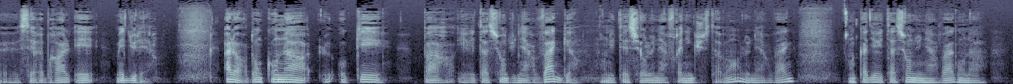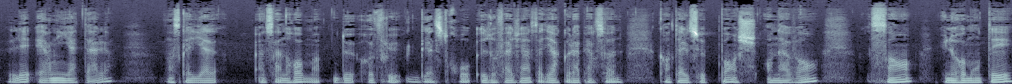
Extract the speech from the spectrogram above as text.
euh, cérébral et médulaire. Alors, donc on a le hockey par irritation du nerf vague. On était sur le nerf phrénique juste avant, le nerf vague. En cas d'irritation du nerf vague, on a les hernies hiatales. Dans ce cas, il y a un syndrome de reflux gastro-œsophagien, c'est-à-dire que la personne, quand elle se penche en avant, sans une remontée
